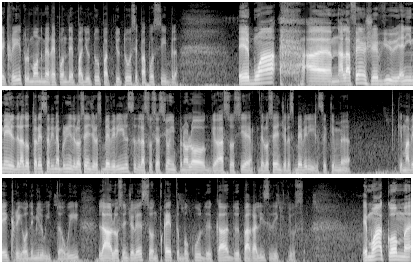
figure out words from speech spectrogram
écrit, tout le monde me répondait pas du tout, pas du tout, c'est pas possible. Et moi, euh, à la fin, j'ai vu un email de la doctoresse Rina Bruni de Los Angeles Beverly Hills, de l'association hypnologue associée de Los Angeles Beverly Hills, qui me, qui m'avait écrit en 2008. Oui, là, à Los Angeles, on traite beaucoup de cas de paralysie d'ictus. Et moi, comme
